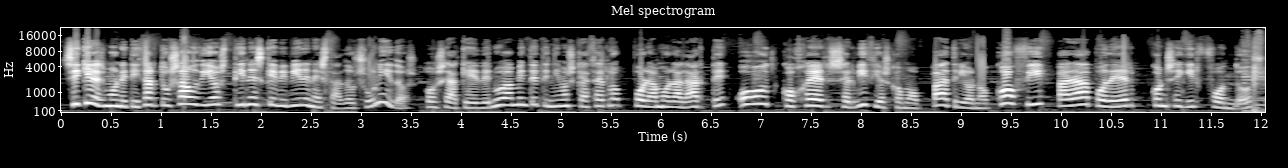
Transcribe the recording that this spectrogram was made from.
si quieres monetizar tus audios tienes que vivir en Estados Unidos, o sea que de nuevamente teníamos que hacerlo por amor al arte o coger servicios como Patreon o Coffee para poder conseguir fondos.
